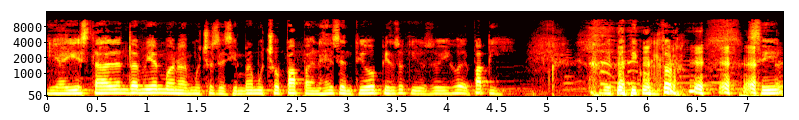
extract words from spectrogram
y ahí está también, bueno, muchos se siembra mucho papa. En ese sentido, pienso que yo soy hijo de papi, de papicultor. sí.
